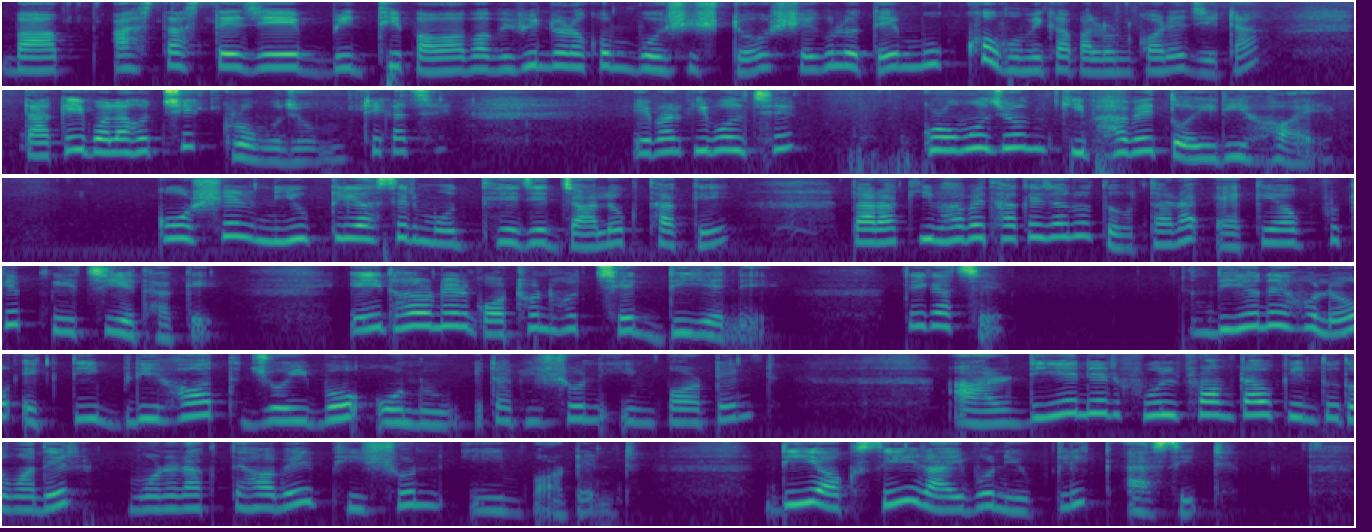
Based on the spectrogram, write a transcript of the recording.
বা আস্তে আস্তে যে বৃদ্ধি পাওয়া বা বিভিন্ন রকম বৈশিষ্ট্য, সেগুলোতে মুখ্য ভূমিকা পালন করে যেটা, তাকেই বলা হচ্ছে ক্রোমোজোম, ঠিক আছে? এবার কি বলছে? ক্রোমোজোম কীভাবে তৈরি হয়? কোষের নিউক্লিয়াসের মধ্যে যে জালক থাকে, তারা কীভাবে থাকে জানো তো? তারা একে অপরকে পেঁচিয়ে থাকে। এই ধরনের গঠন হচ্ছে ডিএনএ, ঠিক আছে? ডিএনএ হলো একটি বৃহৎ জৈব অণু, এটা ভীষণ ইম্পর্টেন্ট আর ডিএনএর ফুল ফর্মটাও কিন্তু তোমাদের মনে রাখতে হবে, ভীষণ important deoxyribonucleic acid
